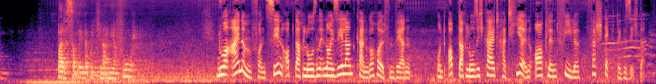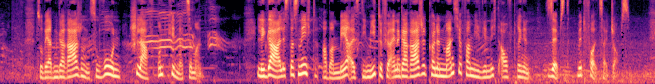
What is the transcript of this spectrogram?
Nur einem von zehn Obdachlosen in Neuseeland kann geholfen werden. Und Obdachlosigkeit hat hier in Auckland viele versteckte Gesichter. So werden Garagen zu Wohn-, Schlaf- und Kinderzimmern. Legal ist das nicht, aber mehr als die Miete für eine Garage können manche Familien nicht aufbringen, selbst mit Vollzeitjobs.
